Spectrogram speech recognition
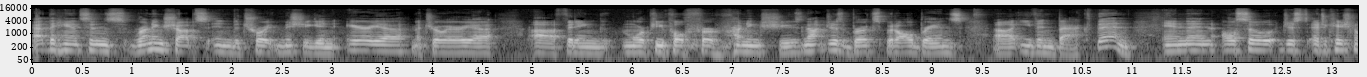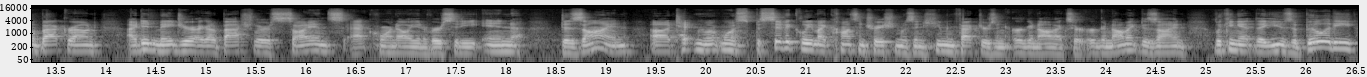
at the Hanson's running shops in Detroit, Michigan area, metro area, uh, fitting more people for running shoes, not just Brooks, but all brands uh, even back then. And then also just educational background. I did major, I got a Bachelor of Science at Cornell University in design, uh, more specifically, my concentration was in human factors and ergonomics or ergonomic design, looking at the usability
